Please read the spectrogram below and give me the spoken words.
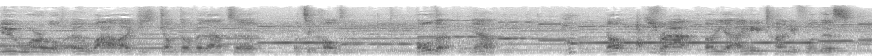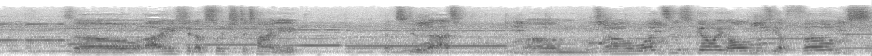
New World. Oh wow, I just jumped over that, uh, what's it called? Boulder, yeah. Oh, crap. Oh yeah, I need Tiny for this. So, I should have switched to Tiny. Let's do that. Um, so what is going on with you folks?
